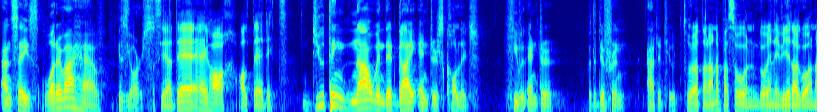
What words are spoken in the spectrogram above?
and says, whatever I have is yours, og sier 'det jeg har, alt det er ditt', do you think now when that guy enters college, he will enter with a different attitude? tror du at når denne personen går inn i videregående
